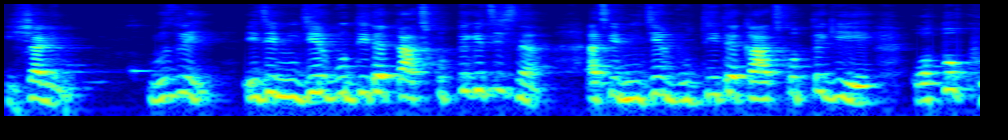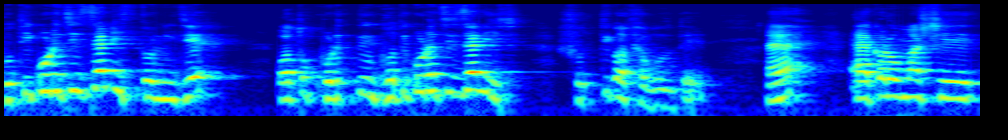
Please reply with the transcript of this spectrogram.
ঈশানী, বুঝলি? এই যে নিজের বুদ্ধিতে কাজ করতে গেছিস না? আজকে নিজের বুদ্ধিতে কাজ করতে গিয়ে কত ক্ষতি করেছিস জানিস তো নিজের? কত ক্ষতি ক্ষতি করেছিস জানিস? সত্যি কথা বলতে। হ্যাঁ? এগারো মাসে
